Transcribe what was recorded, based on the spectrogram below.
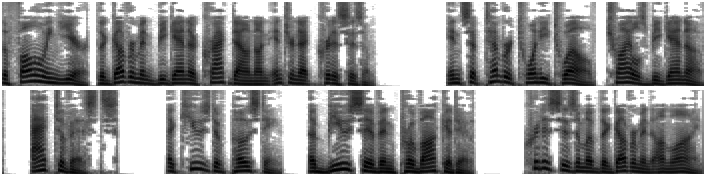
The following year, the government began a crackdown on Internet criticism. In September 2012, trials began of activists accused of posting abusive and provocative criticism of the government online.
